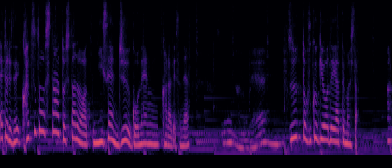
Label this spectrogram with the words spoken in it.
えっとですね活動スタートしたのは2015年からですね。そうなのねずっと副業でやってました。あ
